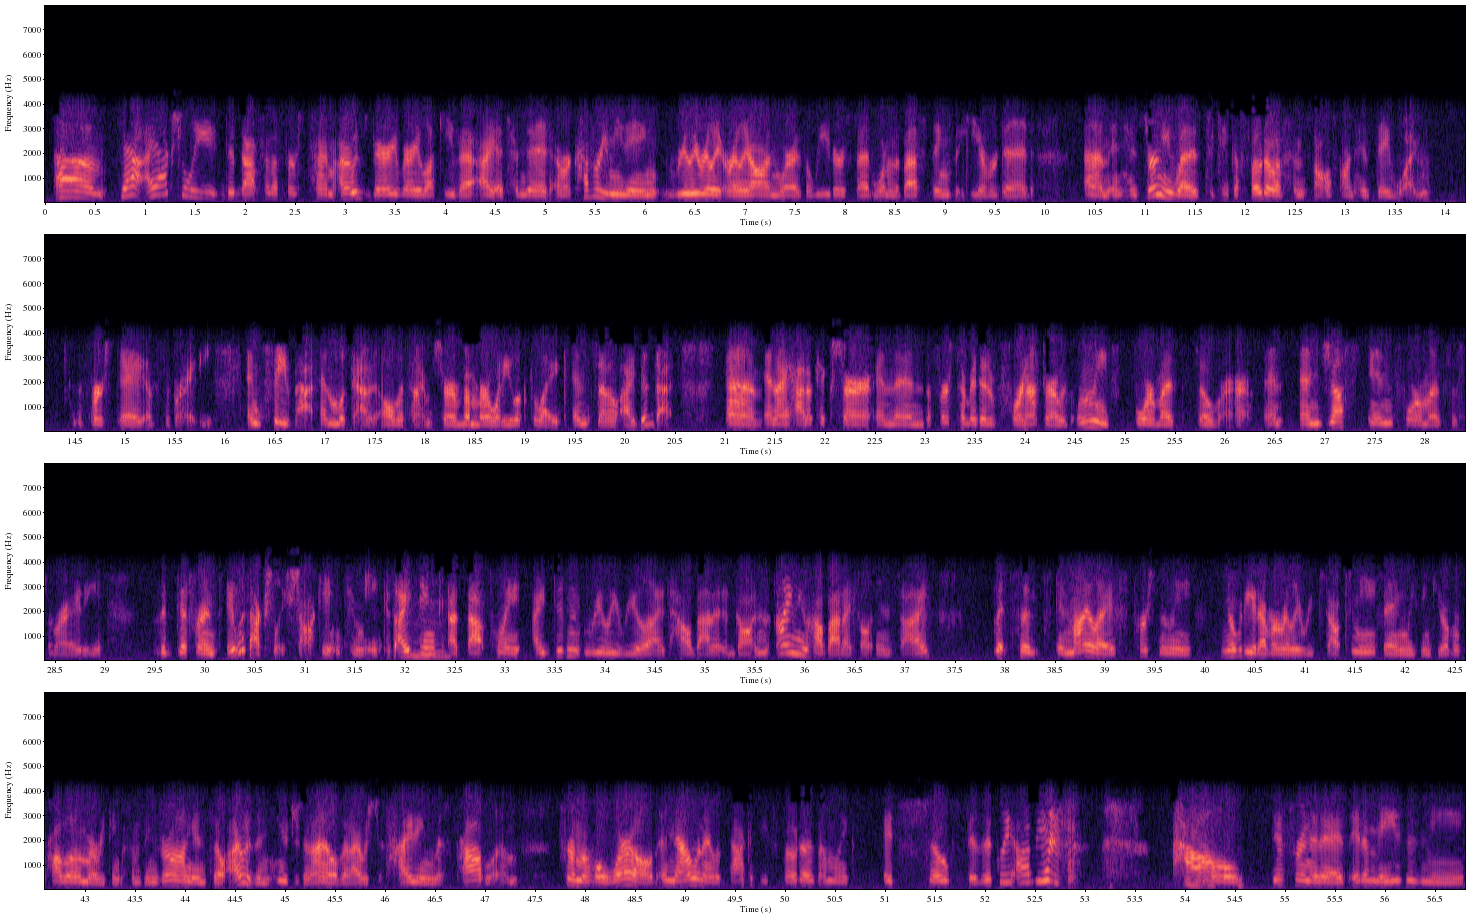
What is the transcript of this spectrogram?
Um, yeah, I actually did that for the first time. I was very, very lucky that I attended a recovery meeting really, really early on where the leader said one of the best things that he ever did um, in his journey was to take a photo of himself on his day one, the first day of sobriety, and save that and look at it all the time to remember what he looked like. And so I did that. Um, and I had a picture, and then the first time I did it before and after, I was only four months sober, and and just in four months of sobriety, the difference it was actually shocking to me because I think Mm-hmm. at that point I didn't really realize how bad it had gotten. I knew how bad I felt inside, but since in my life personally nobody had ever really reached out to me saying we think you have a problem or we think something's wrong, and so I was in huge denial that I was just hiding this problem from the whole world. And now when I look back at these photos, I'm like, it's so physically obvious how different it is. It amazes me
